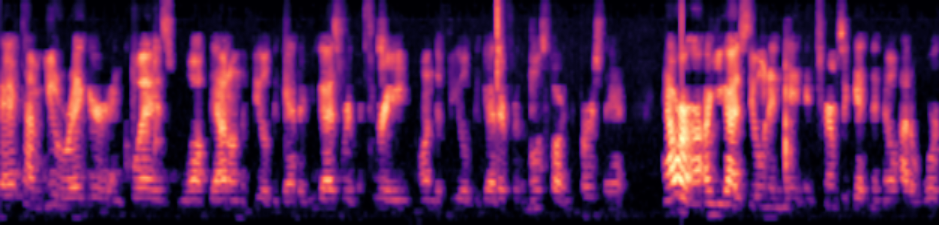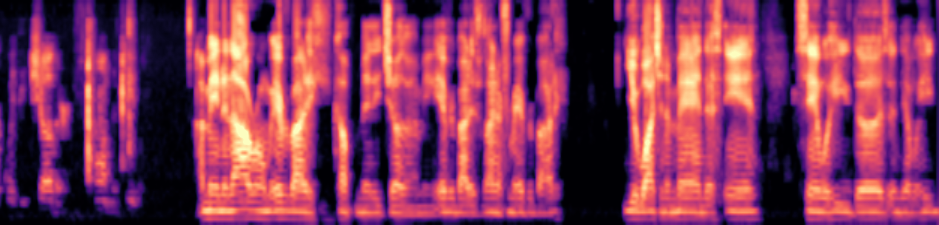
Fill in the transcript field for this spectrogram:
Halftime, you, Reagor, and Quez walked out on the field together. You guys were the three on the field together for the most part in the first half. How are, are you guys doing in, in terms of getting to know how to work with each other on the field? I mean, in our room, everybody can compliment each other. I mean, everybody's learning from everybody. You're watching a man that's in, seeing what he does, and then when he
